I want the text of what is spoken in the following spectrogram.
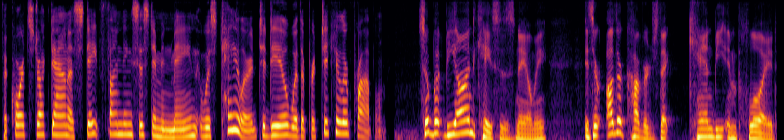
the court struck down a state funding system in Maine that was tailored to deal with a particular problem. So, but beyond cases, Naomi, is there other coverage that can be employed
